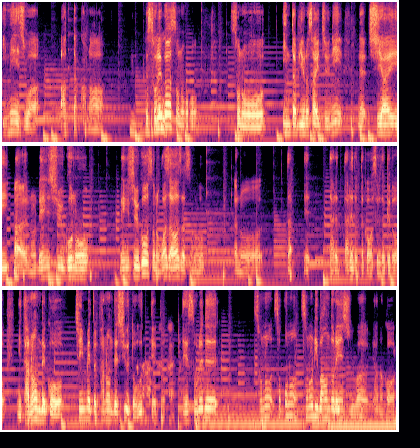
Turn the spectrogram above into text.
イメージはあったかな。でそれがそのそのインタビューの最中に、ね、試合ああの練習後の練習後そのわざわざそのあのだえ誰誰だったか忘れたけどに頼んでこうチームメートに頼んでシュートを打ってとはいでそれでそのそこのそのリバウンド練習はいやなんか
